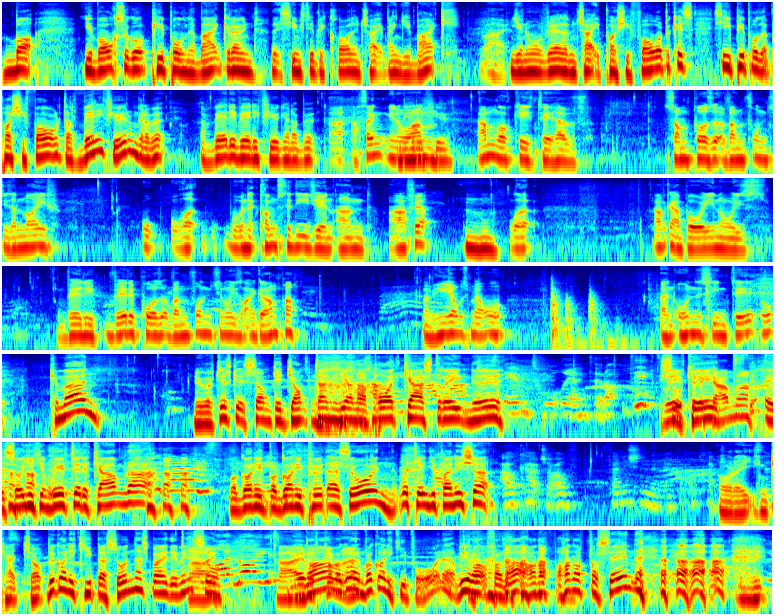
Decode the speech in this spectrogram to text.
But you've also got people in the background that seems to be clawing and trying to bring you back. Aye. You know, rather than try to push you forward. Because see, people that push you forward, there are very few. I'm going about. There are very very few going about. I, I think you know very I'm few. I'm lucky to have some positive influences in my life. Like when it comes to DJing and AFIT, Mhm. like I've got a boy, you know, he's very, very positive influence. You know, he's like a grandpa, and he helps me a lot. And on the scene too. Oh, Come on. Now we've just got somebody jumped in here on a podcast right I've now. Just, um, totally interrupted. It's Wave to the camera. So you can wave to the camera. Hi guys. We're gonna we're Um, gonna put this on. What time you I- finish it? I'll catch up. I'll finish in the night. but I'll catch All you can catch up. We're going to keep this on this, by the way. Aye. So Oh no, Aye, we'll no, keep we're going, in. we're going to keep on it. We're up for that, hundred percent.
